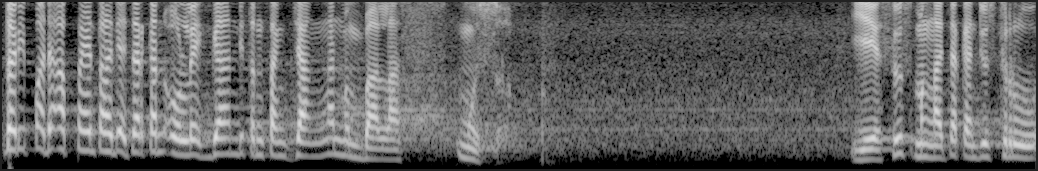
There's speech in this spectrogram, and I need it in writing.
daripada apa yang telah diajarkan oleh Gandhi tentang jangan membalas musuh. Yesus mengajarkan justru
